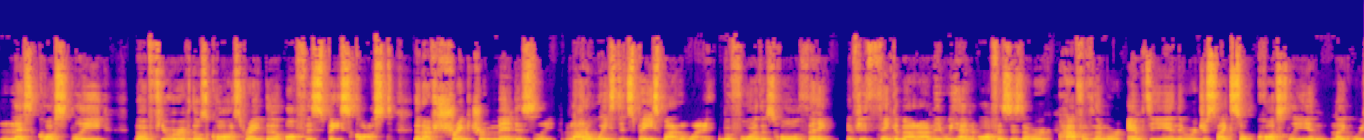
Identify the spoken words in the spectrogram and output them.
less costly uh, fewer of those costs, right? The office space cost that I've shrunk tremendously. A lot of wasted space, by the way, before this whole thing. If you think about it, I mean, we had offices that were half of them were empty and they were just like so costly and like we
